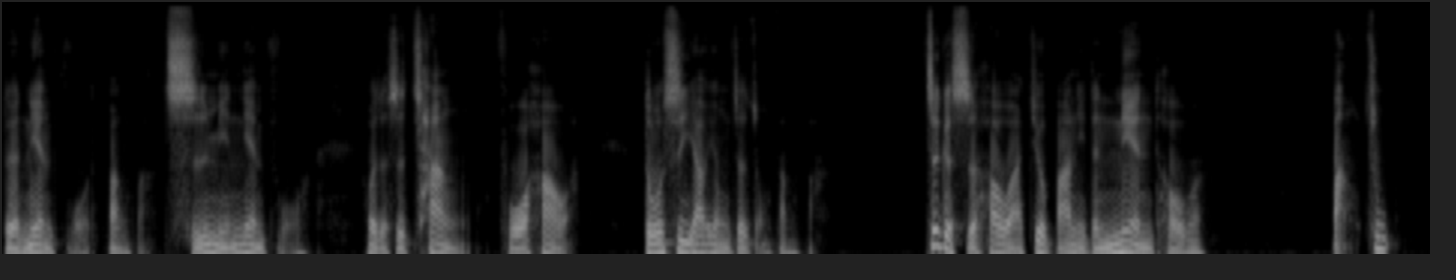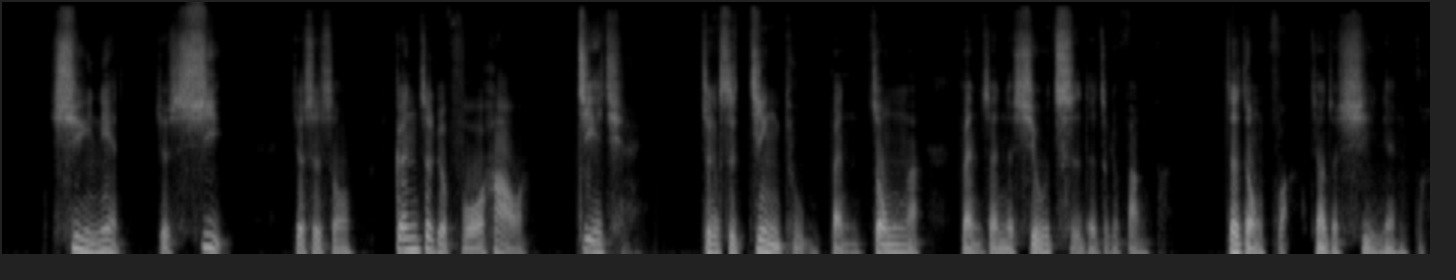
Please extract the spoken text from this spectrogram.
的念佛方法。持名念佛，或者是唱佛号啊，都是要用这种方法。这个时候啊，就把你的念头啊绑住，续念。就续，就是说跟这个佛号啊接起来，这个是净土本宗啊本身的修持的这个方法，这种法叫做系念法。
